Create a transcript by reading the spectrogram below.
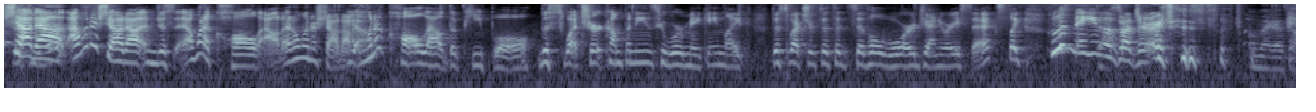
to shout year. out. I want to shout out and just I want to call out. I don't want to shout out. I want to call out the people, the sweatshirt companies who were making like the sweatshirts that said Civil War January 6th. Like who's making those sweatshirts? Oh my god, stop.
